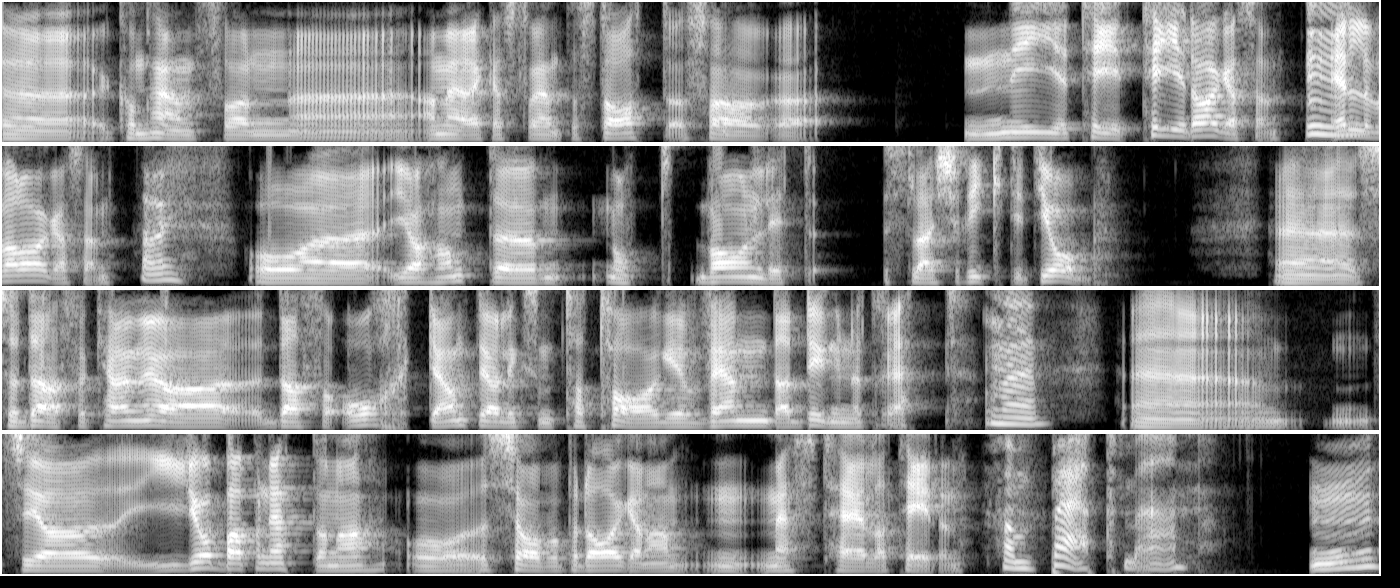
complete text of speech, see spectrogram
eh, kom hem från eh, Amerikas förenta stater för uh, nio, tio, tio dagar sedan. Elva dagar sedan. Oj. Och eh, jag har inte något vanligt slash riktigt jobb. Eh, så därför kan jag, därför orkar inte jag liksom ta tag i och vända dygnet rätt. Nej. Eh, så jag jobbar på nätterna och sover på dagarna mest hela tiden. Som Batman. Mm,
